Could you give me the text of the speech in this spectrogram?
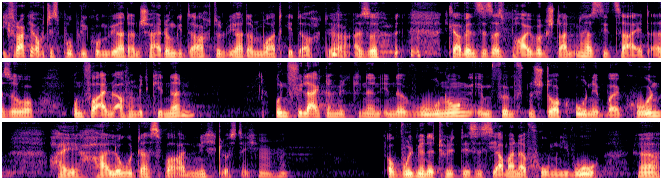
ich frage ja auch das Publikum, wer hat an Scheidung gedacht und wer hat an Mord gedacht. Ja. Also ich glaube, wenn du das als Paar übergestanden hast, die Zeit, also und vor allem auch noch mit Kindern und vielleicht noch mit Kindern in der Wohnung im fünften Stock ohne Balkon. Hey, hallo, das war nicht lustig. Mhm. Obwohl mir natürlich, das ist Jammern auf hohem Niveau. Ja.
